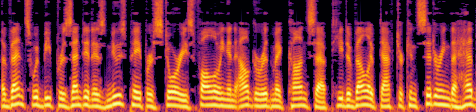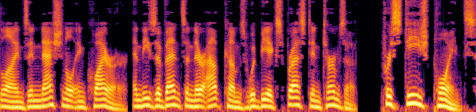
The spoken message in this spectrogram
events would be presented as newspaper stories following an algorithmic concept he developed after considering the headlines in National Enquirer, and these events and their outcomes would be expressed in terms of «prestige points».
